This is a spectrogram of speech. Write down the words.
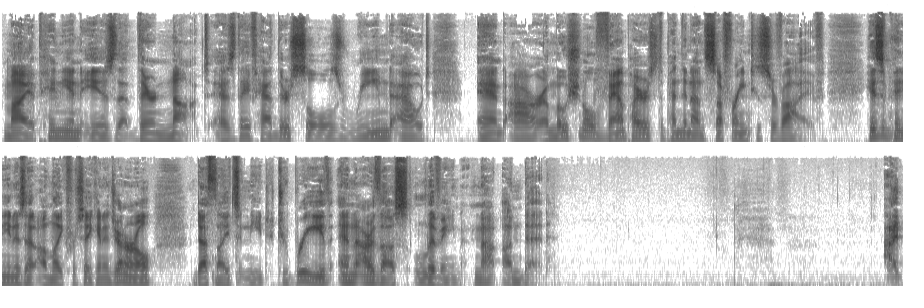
My opinion is that they're not, as they've had their souls reamed out and are emotional vampires dependent on suffering to survive. His opinion is that, unlike Forsaken in general, Death Knights need to breathe and are thus living, not undead. I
